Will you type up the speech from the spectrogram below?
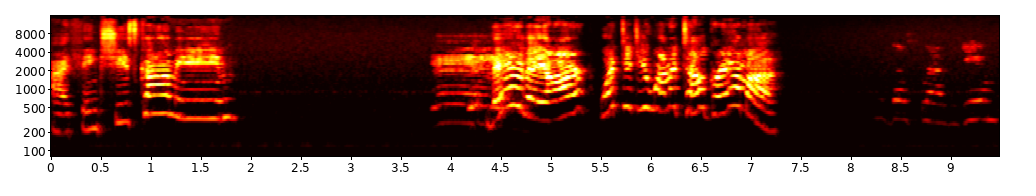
I think she's coming. Yay. There they are. What did you want to tell Grandma? Jesus loves you.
